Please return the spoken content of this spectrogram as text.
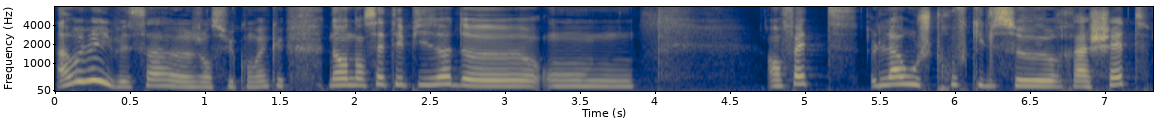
Ah oui, oui, mais ça, euh, j'en suis convaincu. Non, dans cet épisode, euh, on... En fait, là où je trouve qu'il se rachète,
